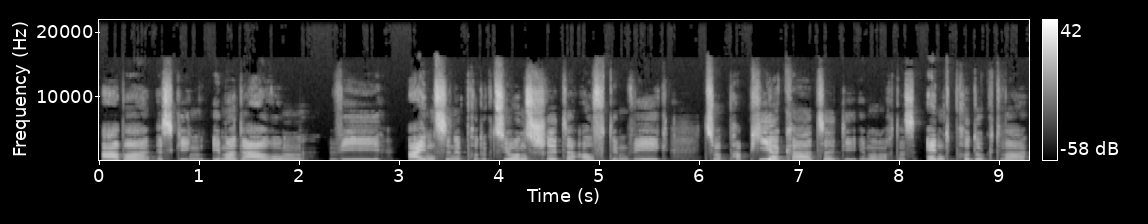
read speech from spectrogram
aber es ging immer darum, wie einzelne Produktionsschritte auf dem Weg zur Papierkarte, die immer noch das Endprodukt war,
